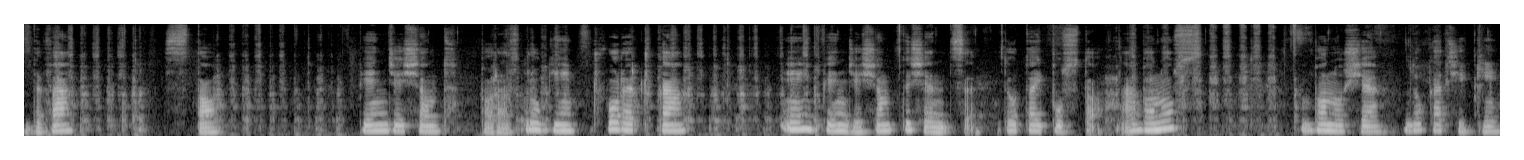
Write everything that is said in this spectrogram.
2, 100, 50 po raz drugi, czwóreczka i 50 tysięcy. Tutaj pusto. A bonus? W bonusie dukaciki.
